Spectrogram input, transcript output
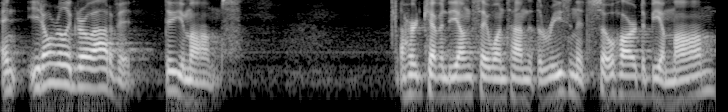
And you don't really grow out of it, do you, moms? I heard Kevin DeYoung say one time that the reason it's so hard to be a mom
